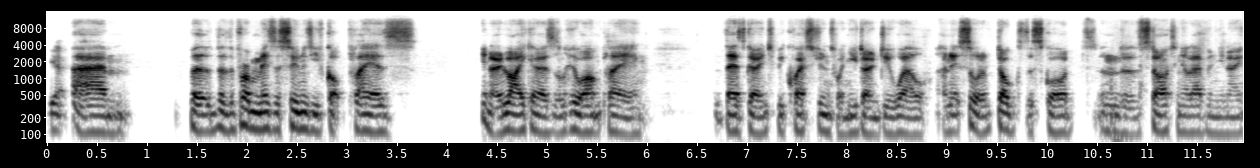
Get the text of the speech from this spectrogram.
Yeah. Um, but, but the problem is, as soon as you've got players, you know, like Özil who aren't playing, there's going to be questions when you don't do well, and it sort of dogs the squad and the starting eleven. You know,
